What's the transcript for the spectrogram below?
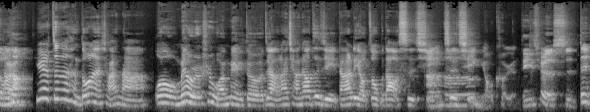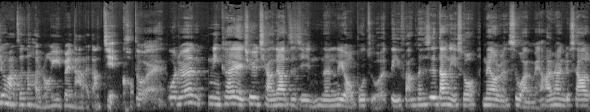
怎么了？对啊，因为真的很多人喜欢拿“哦，没有人是完美的”这样来强调自己哪里有做不到的事情，嗯哼是情有可原。的确是，这句话真的很容易被拿来当借口。对，我觉得你可以去强调自己能力有不足的地方，可是当你说没有人是完美，好像你就是要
